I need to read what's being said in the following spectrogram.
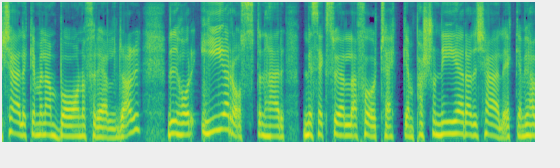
kärleken mellan barn och föräldrar, vi har eros, den här med sexuella förtecken, passionerade kärleken, vi har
